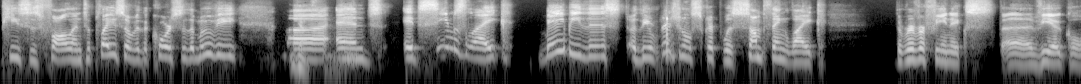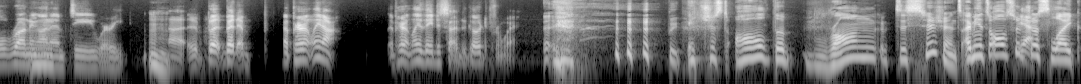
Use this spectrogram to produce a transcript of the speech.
Pieces fall into place over the course of the movie, uh, and it seems like maybe this the original script was something like the River Phoenix uh, vehicle running on Mhm. empty, where he, Mhm. uh, but but apparently not. Apparently they decided to go a different way. It's just all the wrong decisions. I mean, it's also Yeah. just like,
